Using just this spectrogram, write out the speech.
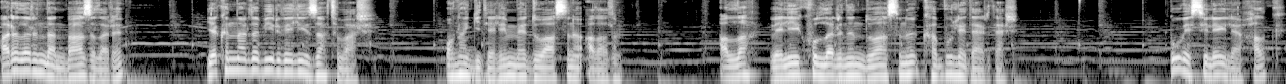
Aralarından bazıları yakınlarda bir veli zat var. Ona gidelim ve duasını alalım. Allah veli kullarının duasını kabul eder der. Bu vesileyle halk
